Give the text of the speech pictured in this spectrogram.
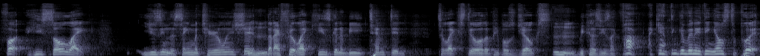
fuck, he's so like using the same material and shit Mm-hmm. that I feel like he's gonna be tempted to like steal other people's jokes because he's like, fuck, I can't think of anything else to put, and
